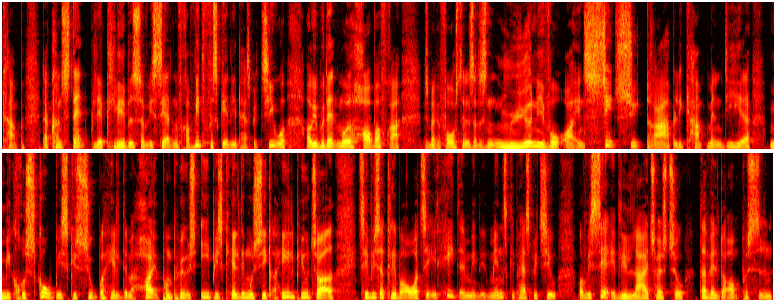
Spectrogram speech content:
kamp der konstant bliver klippet, så vi ser den fra vidt forskellige perspektiver, og vi på den måde hopper fra, hvis man kan forestille sig det, sådan myreniveau og en sindssygt drabelig kamp mellem de her mikroskopiske superhelte med høj, pompøs, episk heltemusik og hele pivetøjet, til vi så klipper over til et helt almindeligt menneskeperspektiv, hvor vi ser et lille legetøjstog, der vælter om på siden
